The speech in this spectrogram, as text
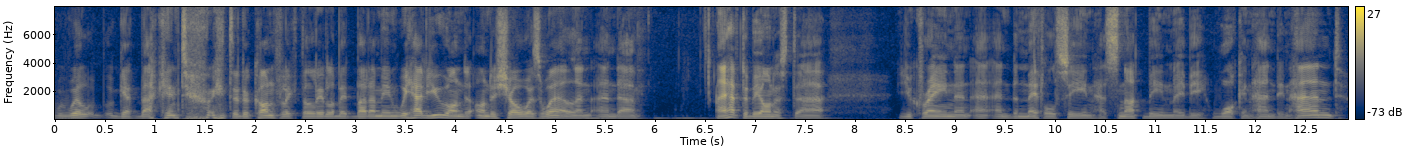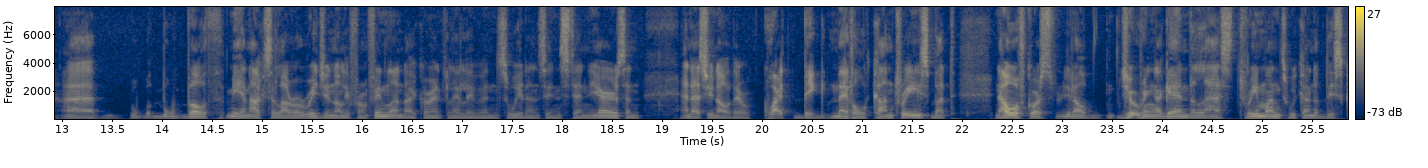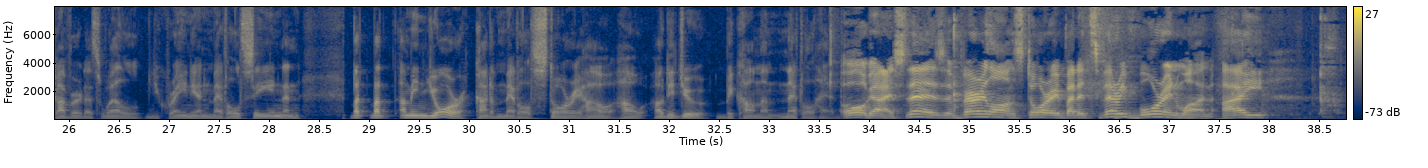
we will get back into into the conflict a little bit, but I mean we have you on the on the show as well, and and uh, I have to be honest, uh, Ukraine and and the metal scene has not been maybe walking hand in hand. Uh, both me and Axel are originally from Finland. I currently live in Sweden since ten years, and and as you know, they're quite big metal countries, but. Now, of course, you know, during again the last three months, we kind of discovered as well Ukrainian metal scene, and but but I mean your kind of metal story. How how how did you become a metalhead? Oh, guys, that is a very long story, but it's very boring one. I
